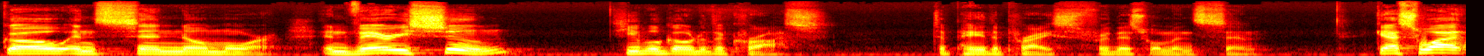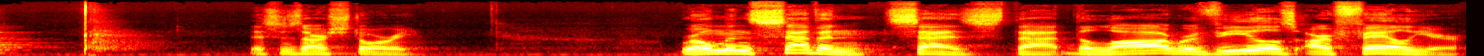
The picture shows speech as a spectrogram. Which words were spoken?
Go and sin no more. And very soon, he will go to the cross to pay the price for this woman's sin. Guess what? This is our story. Romans 7 says that the law reveals our failure,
